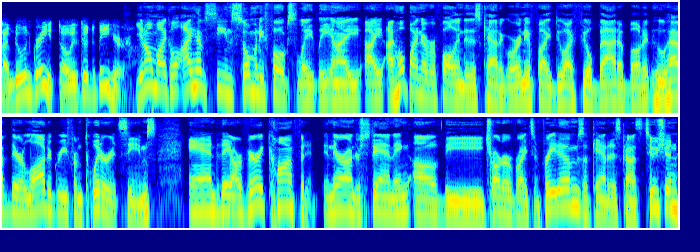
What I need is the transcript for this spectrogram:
I'm doing great. Always good to be here. You know, Michael, I have seen so many folks lately, and I, I, I, hope I never fall into this category. And if I do, I feel bad about it, who have their law degree from Twitter, it seems, and they are very confident in their understanding of the Charter of Rights and Freedoms of Canada's Constitution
